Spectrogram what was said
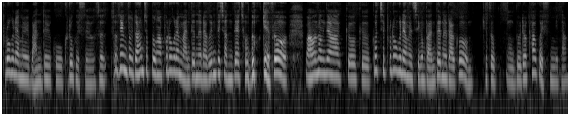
프로그램을 만들고 그러고 있어요. 그래서 선생님들도 한 주 동안 프로그램 만드느라고 힘드셨는데 저도 계속 마음성장학교 그 코치 프로그램을 지금 만드느라고 계속 노력하고 있습니다.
